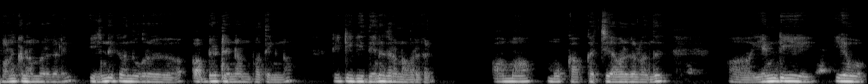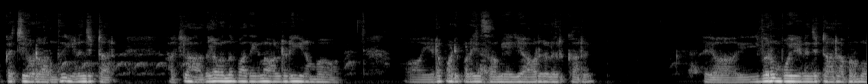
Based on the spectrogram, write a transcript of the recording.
வணக்கம் நண்பர்களே. இன்றைக்கி வந்து ஒரு அப்டேட் என்னன்னு பார்த்தீங்கன்னா டிடிவி தினகரன் அவர்கள் அமமுக கட்சி அவர்கள் வந்து என்டிஏ கட்சியோட வந்து இணைஞ்சிட்டார். ஆக்சுவலாக அதில் வந்து பார்த்தீங்கன்னா ஆல்ரெடி நம்ம எடப்பாடி பழனிசாமி ஐயா அவர்கள் இருக்கார். இவரும் போய் இணைஞ்சிட்டார். அப்புறமா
